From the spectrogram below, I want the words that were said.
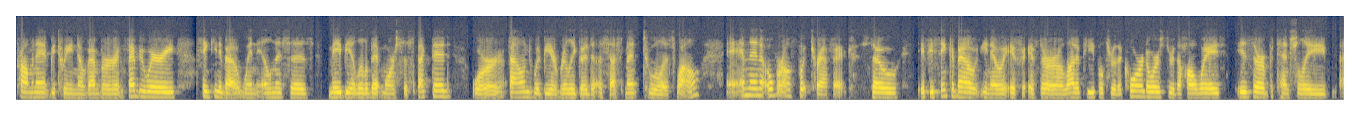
prominent between November and February. Thinking about when illnesses may be a little bit more suspected or found would be a really good assessment tool as well. And then overall foot traffic. So if you think about, you know, if, if there are a lot of people through the corridors, through the hallways, is there potentially a,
